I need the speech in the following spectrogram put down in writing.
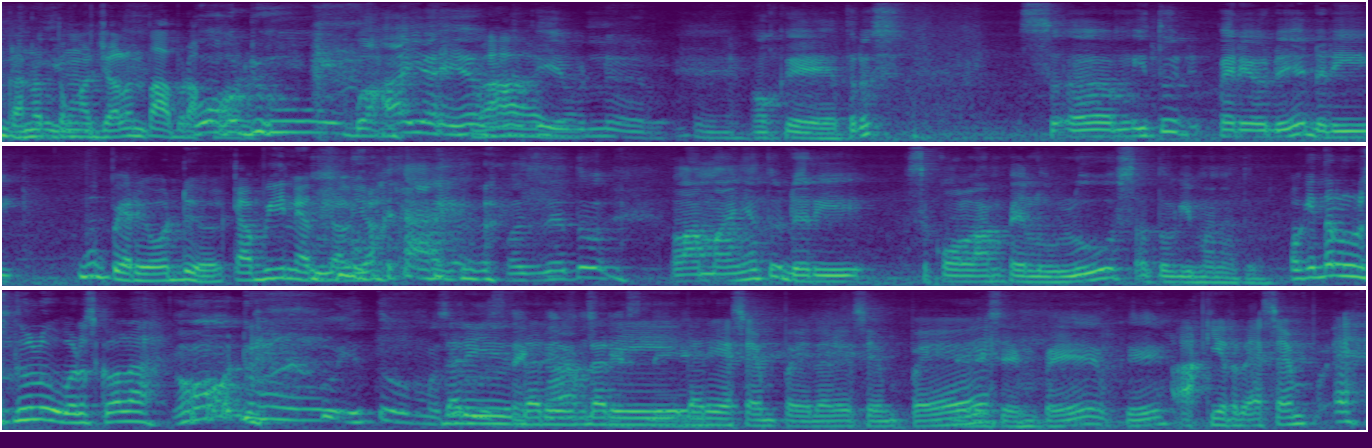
Karena iya. tengah jalan tabrak. Waduh, bahaya ya berarti ya Bahaya. bener. Oke, terus se- em, itu periodenya dari Bu periode kabinet kali ya. Maksudnya tuh lamanya tuh dari sekolah sampai lulus atau gimana tuh? Oh kita lulus dulu baru sekolah. Oh, duh, itu maksudnya Dari lulus TK, dari dari SD. dari SMP dari SMP. Dari SMP, oke. Akhir SMP eh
